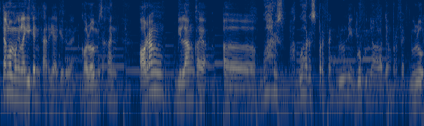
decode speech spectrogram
kita ngomongin lagi kan karya gitu kan. Kalau misalkan orang bilang kayak eh gue harus gue harus perfect dulu nih gue punya alat yang perfect dulu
